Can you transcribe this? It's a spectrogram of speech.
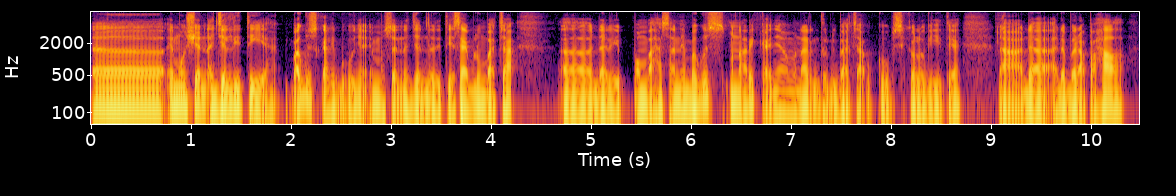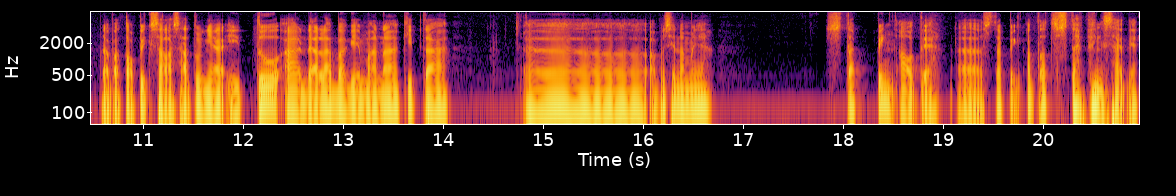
uh, emotion agility ya. Bagus sekali bukunya emotion agility. Saya belum baca uh, dari pembahasannya. Bagus menarik kayaknya menarik untuk dibaca buku psikologi itu ya. Nah ada ada beberapa hal beberapa topik. Salah satunya itu adalah bagaimana kita uh, apa sih namanya stepping out ya, uh, stepping atau stepping side ya,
